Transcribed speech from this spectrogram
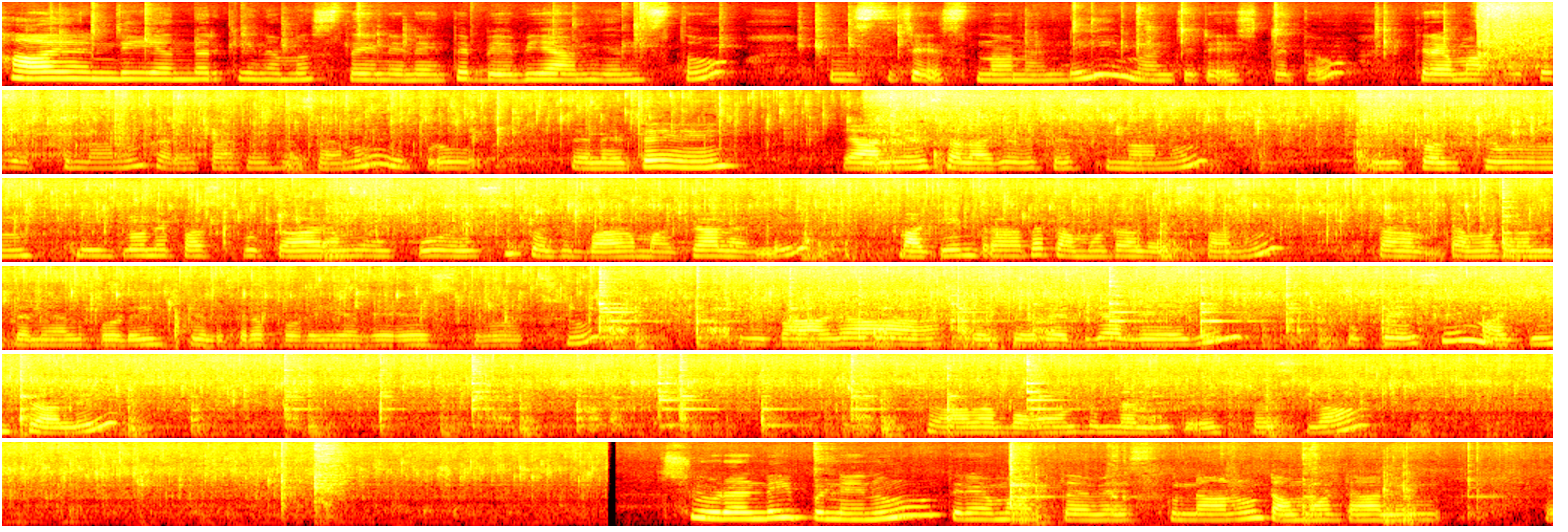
Hi అండి అందరికీ నమస్తే. నేనైతే బేబీ ఆనియన్స్తో పులుసు చేస్తున్నానండి మంచి టేస్ట్తో. తిరగమాత అయితే పెట్టుకున్నాను కరివేపాకు వేసేసాను. ఇప్పుడు నేనైతే ఆనియన్స్ అలాగే వేసేస్తున్నాను. ఇది కొంచెం దీంట్లోనే పసుపు కారం ఉప్పు వేసి కొంచెం బాగా మగ్గాలండి. మగ్గిన తర్వాత టమోటాలు వేస్తాను. ట- టమోటాలు ధనియాల పొడి జీలకర్ర పొడి అవి వేసుకోవచ్చు. ఇవి బాగా కొంచెం రెడ్గా వేగి ఉప్పేసి మగ్గించాలి చాలా బాగుంటుందండి టేస్ట్ అసలు చూడండి ఇప్పుడు నేను తిరగమాత వేసుకున్నాను టమోటాలు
